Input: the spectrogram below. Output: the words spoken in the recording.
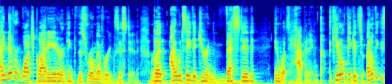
I never watched Gladiator and think that this Rome ever existed. But I would say that you're invested in what's happening. Like you don't think it's. I don't think these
